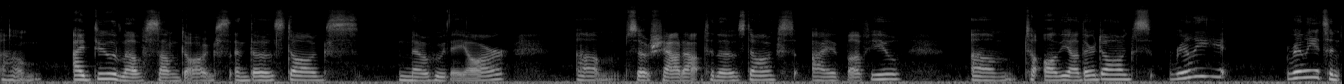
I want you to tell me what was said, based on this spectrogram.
um I do love some dogs and those dogs know who they are. Um so shout out to those dogs. I love you. Um to all the other dogs, really really it's an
